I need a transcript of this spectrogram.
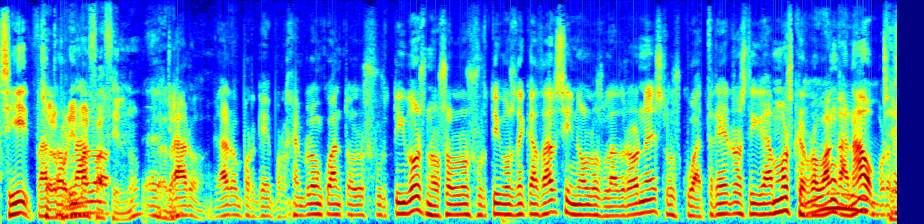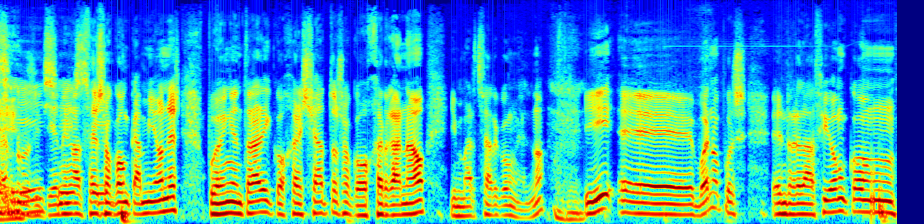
sí, para Se lo ponía más tornarlo- fácil, ¿no? eh, Claro. claro, porque, por ejemplo, en cuanto a los furtivos, no solo los furtivos de cazar, sino los ladrones, los cuatreros, digamos, que roban ganado, por sí, ejemplo. sí, si tienen sí. acceso con camiones, pueden entrar y coger chatos o coger ganado y marchar con él, ¿no? Y, eh, bueno, pues en relación con...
